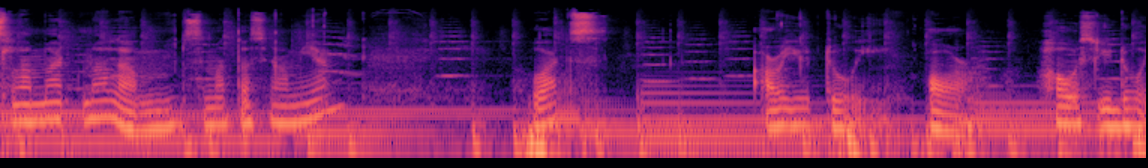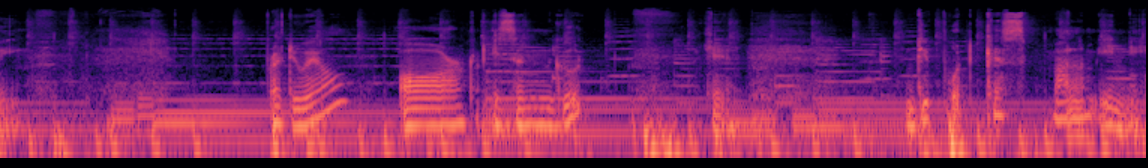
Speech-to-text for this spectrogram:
Selamat malam, semata siamian. What are you doing? Or how's you doing? Pretty well? Or isn't good? Oke. Okay. Di podcast malam ini,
